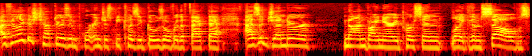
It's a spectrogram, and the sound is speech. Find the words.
I feel like this chapter is important just because it goes over the fact that as a gender non-binary person like themselves,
